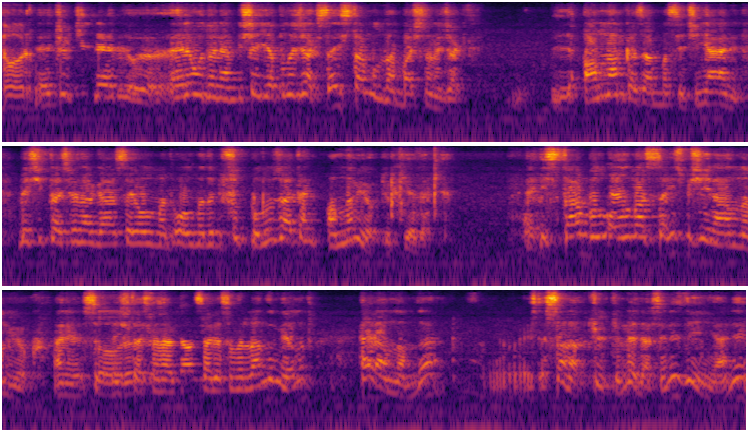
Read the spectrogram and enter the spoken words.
Doğru. e, Türkiye'de e, hele o dönem bir şey yapılacaksa İstanbul'dan başlanacak. E, anlam kazanması için yani Beşiktaş, Fener, Galatasaray olmadı, olmadı bir futbolun zaten anlamı yok Türkiye'de. E, İstanbul olmazsa hiçbir şeyin anlamı yok. Hani Doğru. Beşiktaş, Fener, Galatasaray'la sınırlandırmayalım. Her anlamda e, işte sanat, kültür ne derseniz deyin yani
